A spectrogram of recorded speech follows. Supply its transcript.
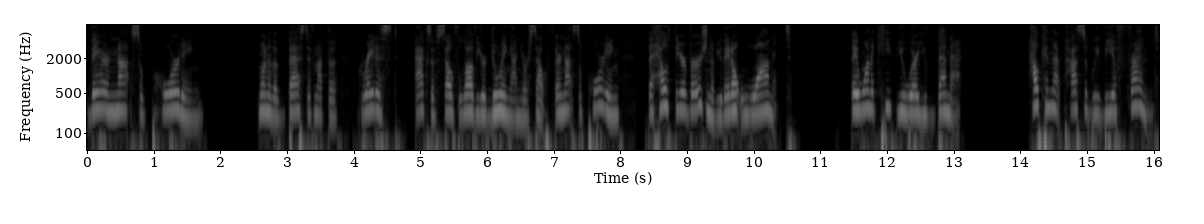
they're not supporting one of the best, if not the greatest acts of self love you're doing on yourself. They're not supporting the healthier version of you. They don't want it. They want to keep you where you've been at. How can that possibly be a friend?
